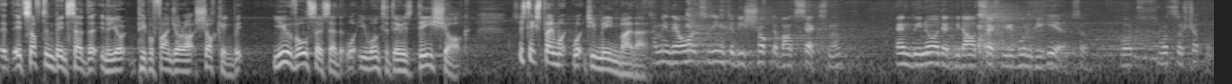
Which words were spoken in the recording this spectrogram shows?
it- it's often been said that you know people find your art shocking, but you've also said that what you want to do is de-shock. Just explain what, what do you mean by that. I mean, they all seem to be shocked about sex, no? And we know that without sex we wouldn't be here. So what's, what's so shocking?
